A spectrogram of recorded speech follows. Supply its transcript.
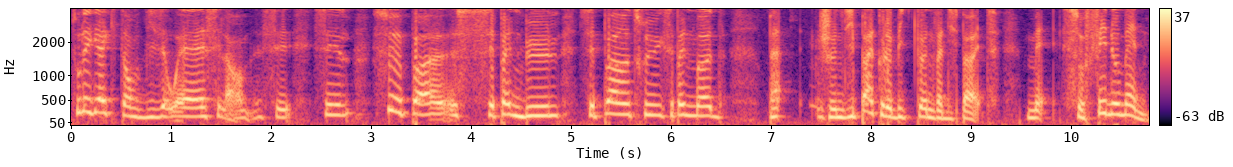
tous les gars qui t'en disaient, ouais, c'est là, c'est, c'est, pas, c'est pas une bulle, c'est pas un truc, c'est pas une mode. Ben, je ne dis pas que le Bitcoin va disparaître, mais ce phénomène,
